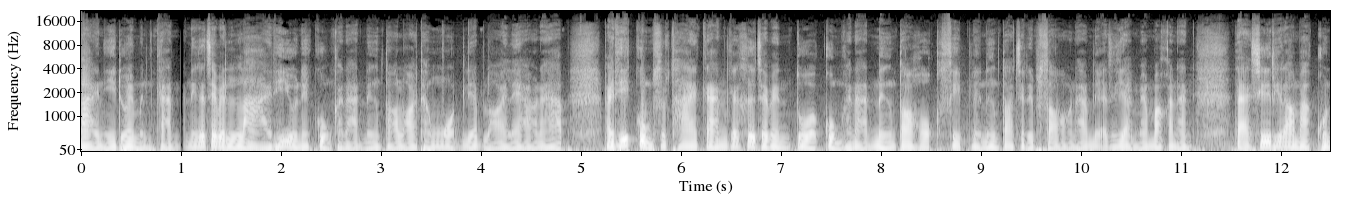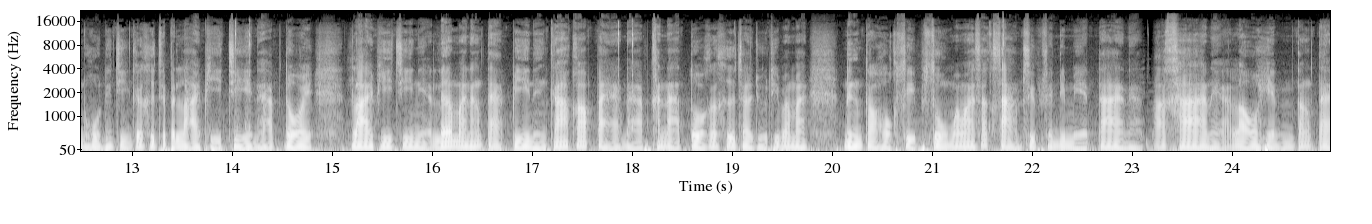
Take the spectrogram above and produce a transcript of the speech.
ลายนี้ด้วยเหมือนกัน อันนี้ก็จะเป็นลายที่อยู่ในกลุ่มขนาด 1 ต่อร้อยทั้งหมดเรียบร้อยแล้วนะครับ ไปที่กลุ่มสุดท้ายกันก็คือจะเป็นตัวกลุ่มขนาด 1 ต่อ 60 หรือ 1 ต่อ 72 นะครับหรืออาจจะใหญ่แม้มากกว่านั้น แต่ชื่อที่เรามาคุ้นหูจริงๆ ก็คือจะเป็นลาย PG นะครับ โดยลาย PG เนี่ยเริ่มมาตั้งแต่ปี 1998 นะครับ ขนาดตัวก็คือจะอยู่ที่ประมาณ 1 ต่อ 60 สูงประมาณสัก 30เซนติเมตรได้นะครับ ราคาเนี่ยเราเห็นตั้งแต่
